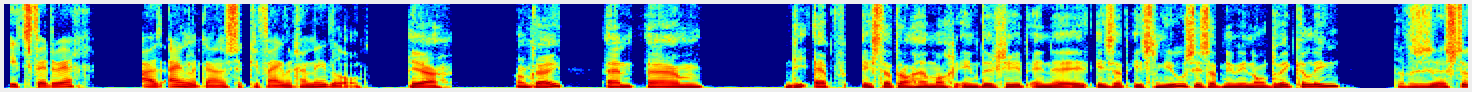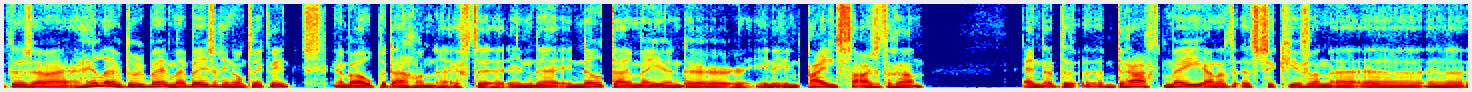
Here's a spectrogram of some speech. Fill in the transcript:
iets verder weg, uiteindelijk aan een stukje veiliger Nederland. Ja, oké. En ehm, die app, is dat al helemaal geïntegreerd? In de, is dat iets nieuws? Is dat nu in ontwikkeling? Dat is een stuk, daar zijn we heel erg druk mee bezig in ontwikkeling. En we hopen daar gewoon echt eh, in, in no time mee in, in, in pilotfase te gaan. En dat eh, draagt mee aan het, het stukje van eh, eh,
